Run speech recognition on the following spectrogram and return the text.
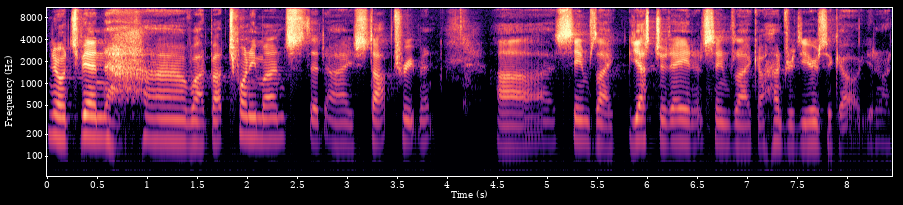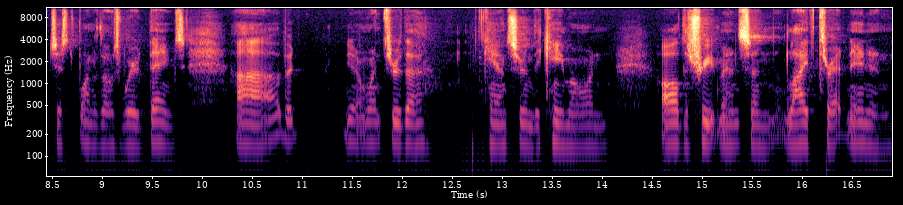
You know, it's been, uh, what, about 20 months that I stopped treatment. Uh, seems like yesterday, and it seems like 100 years ago. You know, it's just one of those weird things. But, you know, went through the cancer and the chemo and all the treatments and life threatening, and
